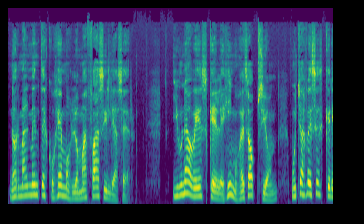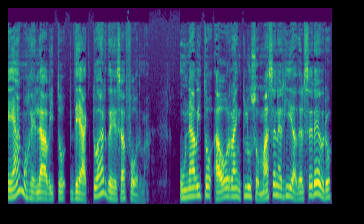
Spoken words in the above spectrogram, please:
normalmente escogemos lo más fácil de hacer. Y una vez que elegimos esa opción, muchas veces creamos el hábito de actuar de esa forma. Un hábito ahorra incluso más energía del cerebro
